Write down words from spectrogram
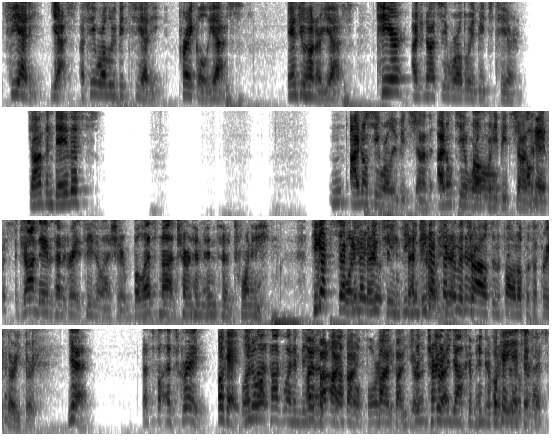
Cietti, yes, I see a world where he beats Cietti. Prakel, yes. Andrew Hunter, yes. Teare, I do not see a world where he beats Teare. Jonathan Davis, I don't see a world where he beats Jonathan. I don't see a world where he oh, beats Jonathan Oh, okay. Davis. John Davis had a great season last year, but let's not turn him into 20. He got second. At, he, he got second in the trials and followed up with a 333. Yeah. That's fu- that's great. Okay, Let's you know not what? talk about him being right, an all right, unstoppable fine, force. Fine, here. fine. He didn't right. turn into right. Jakob Ingebrigtsen Okay, yes, yes, overnight. yes.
